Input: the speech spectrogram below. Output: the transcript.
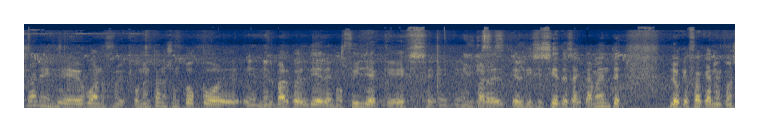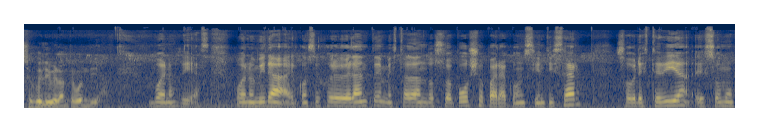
Johnny, eh, bueno, comentanos un poco eh, en el marco del Día de la Hemofilia, que es eh, en de- el 17 exactamente, lo que fue acá en el Consejo Deliberante. Buen día. Buenos días. Bueno, mira, el Consejo Deliberante me está dando su apoyo para concientizar sobre este día. Eh, somos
